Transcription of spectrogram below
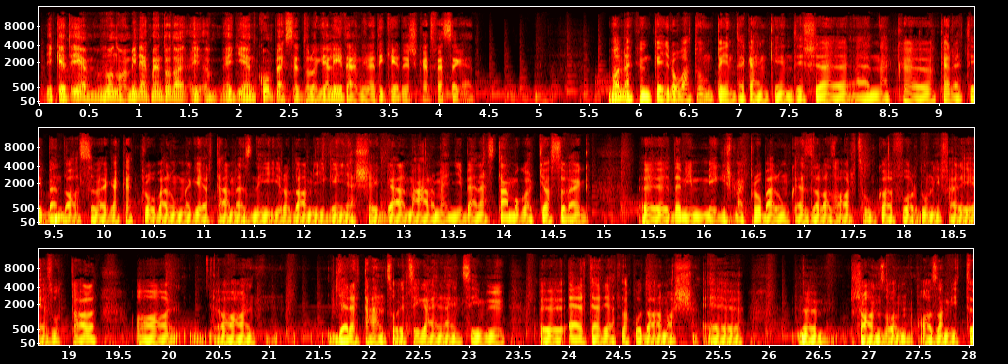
Egyébként én mondom, minek ment oda egy, egy ilyen komplexebb dolog, ilyen lételméleti kérdéseket feszeget. Van nekünk egy rovatunk péntekenként, és ennek keretében dalszövegeket próbálunk megértelmezni irodalmi igényességgel, már amennyiben ezt támogatja a szöveg, de mi mégis megpróbálunk ezzel az arcunkkal fordulni felé ezúttal. A, a Gyere táncolj cigánylány című elterjedt lakodalmas sanzon az, amit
